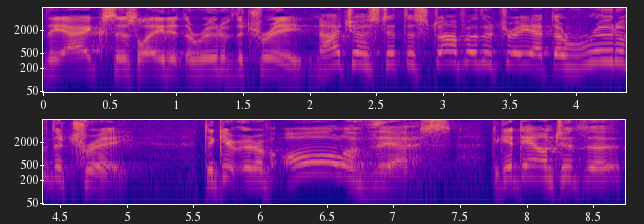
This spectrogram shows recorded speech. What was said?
the axe is laid at the root of the tree, not just at the stump of the tree, at the root of the tree, to get rid of all of this, to get down to the,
